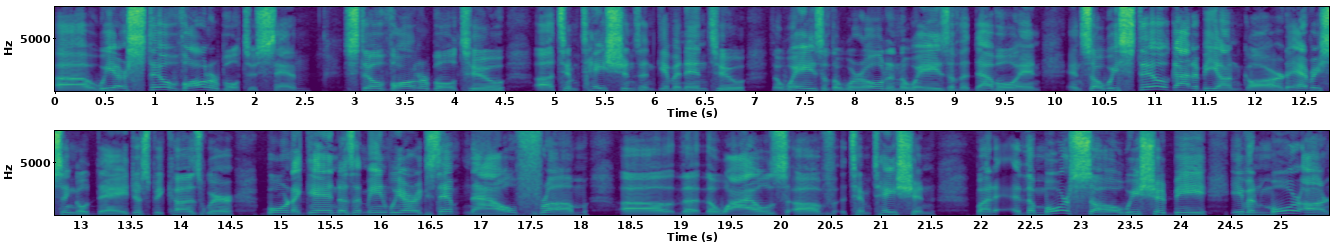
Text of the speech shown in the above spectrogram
uh, we are still vulnerable to sin still vulnerable to uh, temptations and given into the ways of the world and the ways of the devil. And, and so we still got to be on guard every single day. Just because we're born again doesn't mean we are exempt now from uh, the, the wiles of temptation. But the more so, we should be even more on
